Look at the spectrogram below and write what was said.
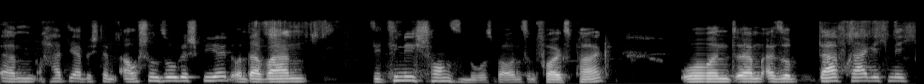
ähm, hat ja bestimmt auch schon so gespielt. Und da waren sie ziemlich chancenlos bei uns im Volkspark. Und ähm, also da frage ich mich,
